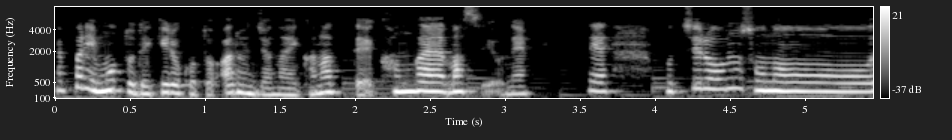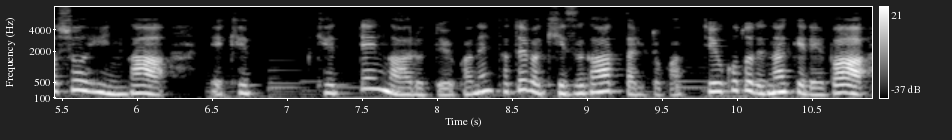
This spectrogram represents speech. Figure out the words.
やっぱりもっとできることあるんじゃないかなって考えますよね。で、もちろんその商品が、え欠点があるというかね、例えば傷があったりとかっていうことでなければ、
